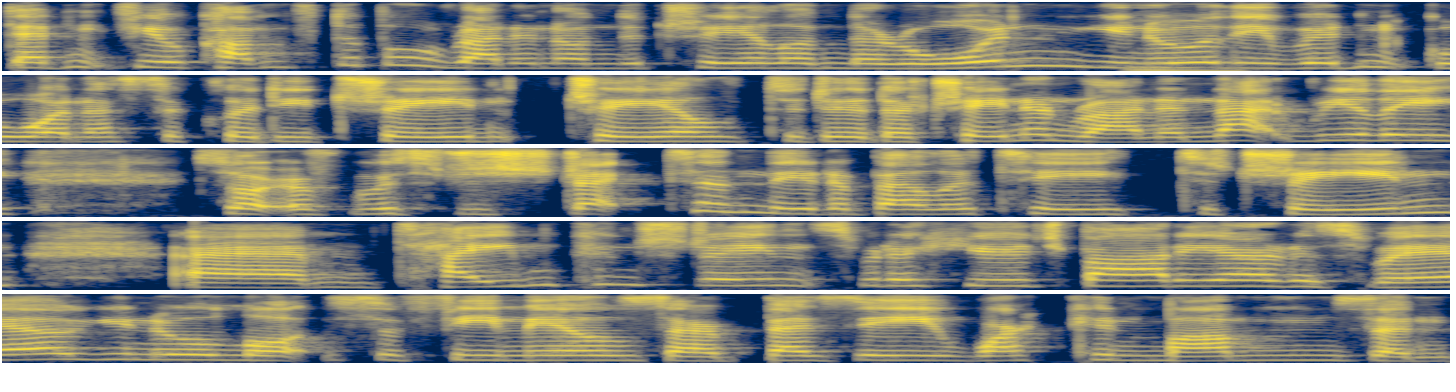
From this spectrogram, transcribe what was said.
didn't feel comfortable running on the trail on their own. You know, mm. they wouldn't go on a secluded train trail to do their training run. And that really sort of was restricting their ability to train. Um, time constraints were a huge barrier as well. You know, lots of females are busy working mums and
